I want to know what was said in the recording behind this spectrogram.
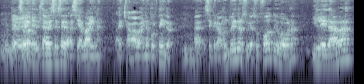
Ok. Él, se- él a veces se hacía vaina, echaba vaina por Tinder. Ah, Se creaba un Tinder, subía su foto y huevona, y le daba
